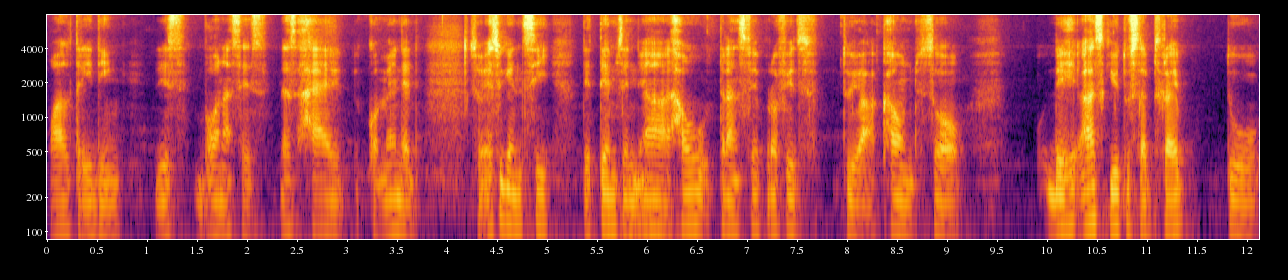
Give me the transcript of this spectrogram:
while trading these bonuses. That's highly recommended. So as you can see the terms and uh, how transfer profits to your account. So they ask you to subscribe to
